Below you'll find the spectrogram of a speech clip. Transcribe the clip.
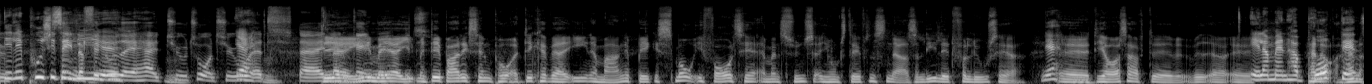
Det er lidt pudsigt, sent det at finde øh, ud af her i 2022, Ja. at der er et Det er jeg enig med jer i, men det er bare et eksempel på, at det kan være en af mange begge små i forhold til, at man synes, at Jon Steffensen er altså lige lidt for loose her. Ja. Øh, de har også haft, øh, ved jeg... Øh, Eller man har han brugt han den,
